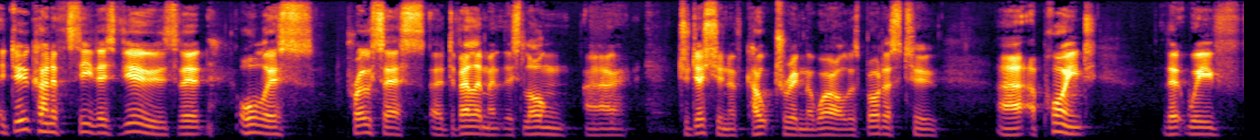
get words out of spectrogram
they do kind of see this view that all this process, uh, development, this long uh, tradition of culturing the world has brought us to uh, a point that we've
